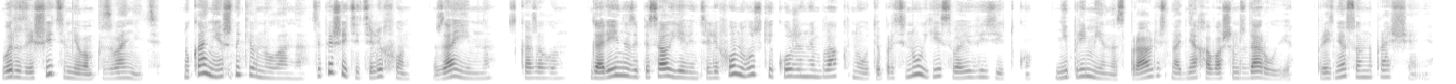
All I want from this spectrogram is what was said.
Вы разрешите мне вам позвонить? Ну, конечно, кивнула она. Запишите телефон. Взаимно, сказал он. Гарейна записал Евин телефон в узкий кожаный блокнот и протянул ей свою визитку. «Непременно справлюсь на днях о вашем здоровье», — произнес он на прощание.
